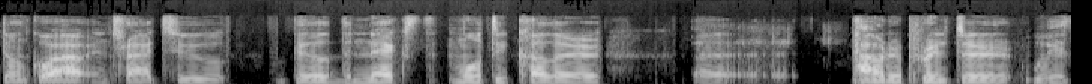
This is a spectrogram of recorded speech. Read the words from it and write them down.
Don't go out and try to build the next multicolor uh, powder printer with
